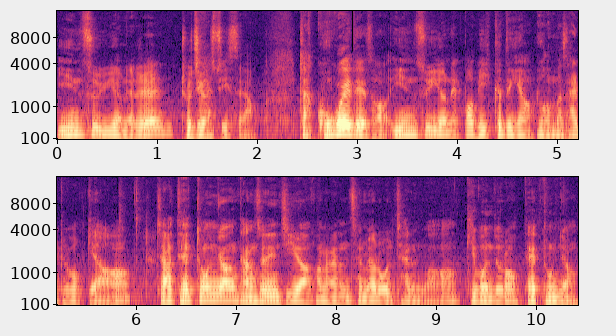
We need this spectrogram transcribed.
인수위원회를 조직할 수 있어요. 자, 그거에 대해서 인수위원회법이 있거든요. 이거 한번 살펴볼게요. 자, 대통령 당선인 지위와 권한 설명으로 않은 거. 기본적으로 대통령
